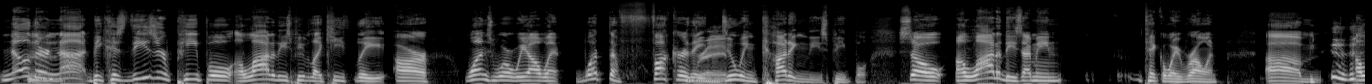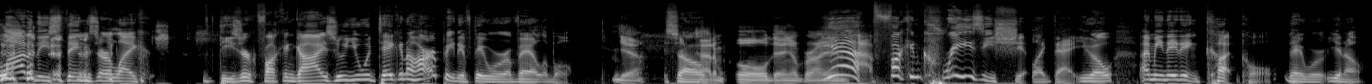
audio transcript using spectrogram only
No, they're not because these are people. A lot of these people, like Keith Lee, are ones where we all went, "What the fuck are they Right. doing, cutting these people?" So a lot of these, I mean, take away Rowan. Um, a lot of these things are like these are fucking guys who you would take in a heartbeat if they were available. Yeah. So Adam Cole, Daniel Bryan. yeah, fucking crazy shit like that. You go, I mean, they didn't cut Cole. They were, you know,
